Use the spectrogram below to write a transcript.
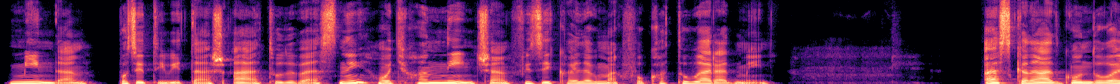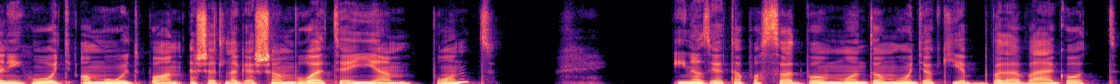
minden pozitivitás el tud veszni, hogyha nincsen fizikailag megfogható eredmény. Ezt kell átgondolni, hogy a múltban esetlegesen volt-e ilyen pont. Én azért tapasztalatból mondom, hogy aki ebbe belevágott,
